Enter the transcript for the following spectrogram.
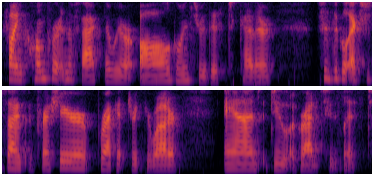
find comfort in the fact that we are all going through this together. Physical exercise and fresh air, bracket, drink your water, and do a gratitude list.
